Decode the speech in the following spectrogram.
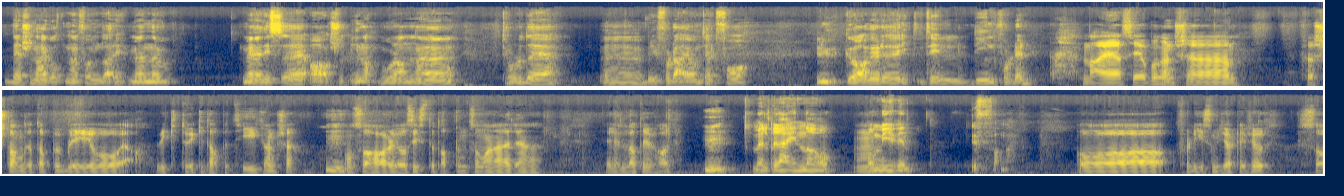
Det skjønner jeg godt med den formen du er i. Men eh, med disse avslutningene, da, hvordan eh, tror du det eh, blir for deg å eventuelt få luke og avgjøre riktig til din fordel? Nei, jeg ser jo på kanskje Første andre etappe blir jo ja, viktig å ikke tape tid, kanskje. Mm. Og så har du jo siste etappen, som er eh, relativt hard. Mm. Meldt regn da òg, og mye vind. Uff a meg. Og for de som kjørte i fjor, så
